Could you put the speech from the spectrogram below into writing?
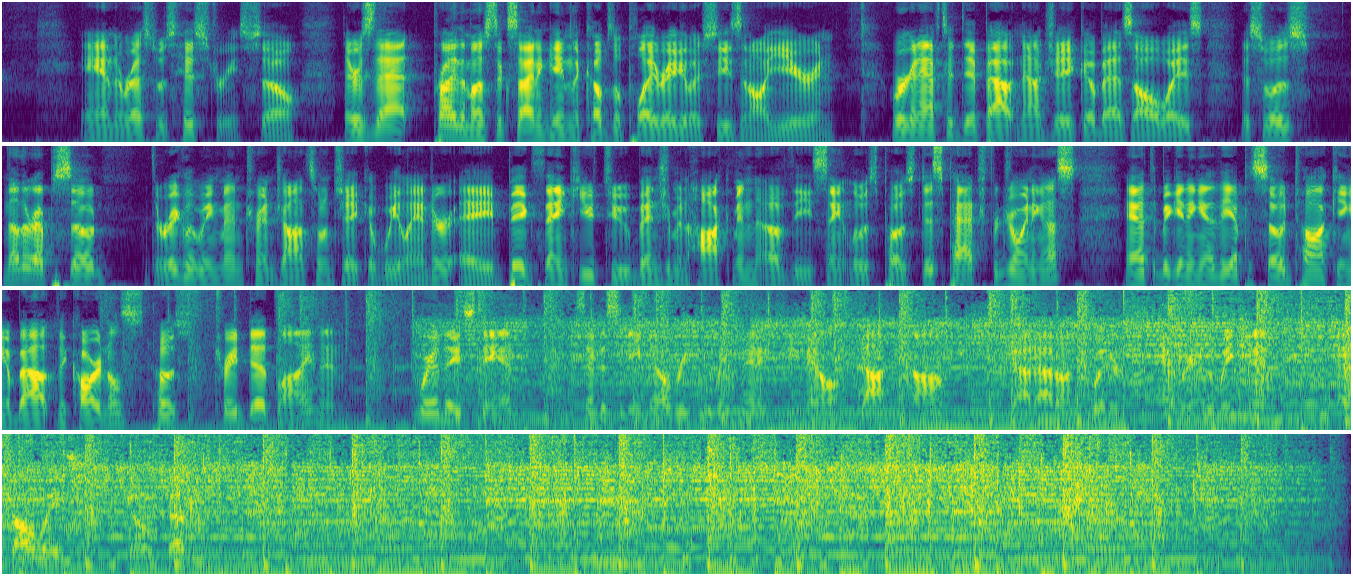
and the rest was history. So there's that. Probably the most exciting game the Cubs will play regular season all year. And we're going to have to dip out now, Jacob, as always. This was another episode with the Wrigley Wingmen, Trent Johnson and Jacob Wielander. A big thank you to Benjamin Hochman of the St. Louis Post Dispatch for joining us at the beginning of the episode talking about the Cardinals post trade deadline and where they stand. Send us an email, wrigley.wingman at gmail.com. Shout out on Twitter at Wrigley As always, go Cubbies.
